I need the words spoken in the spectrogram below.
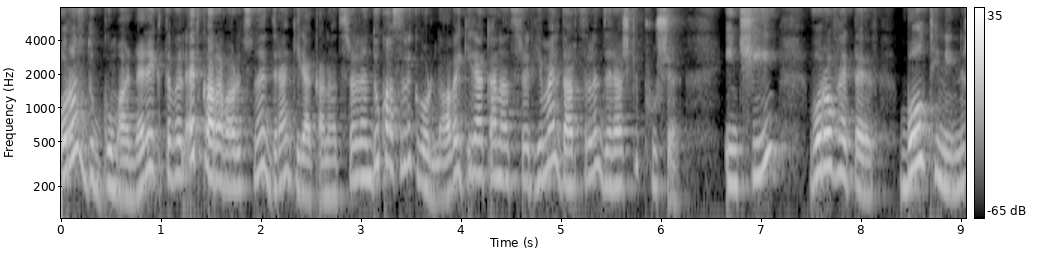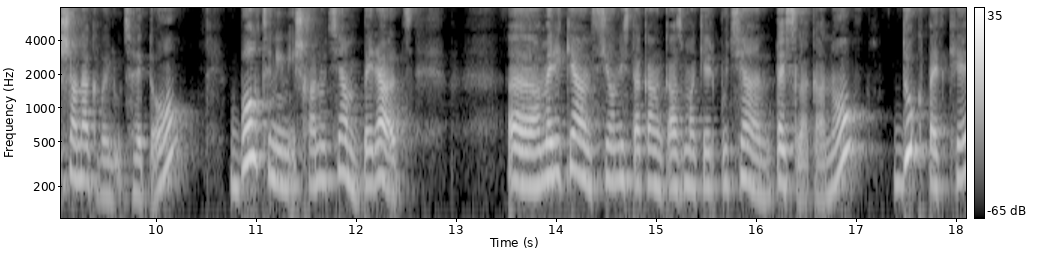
որոնց դուք գումարներ եք տվել, այդ կառավարությունները դրանք իրականացրել են։ Դուք ասել եք, որ լավ եք իրականացրել, հիմա էլ դարձել են ձեր աչքի փուշը։ Ինչի? Որովհետև Բոլթինին նշանակվելուց հետո Բոլթինին իշխանության բերած ամերիկյան սիոնիստական կազմակերպության տեսլականով դուք պետք է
